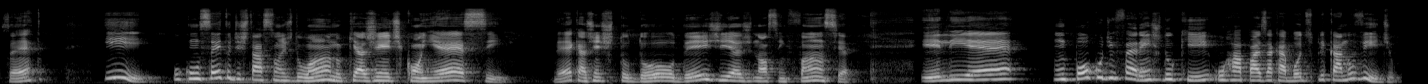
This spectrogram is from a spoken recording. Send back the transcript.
certo? E o conceito de estações do ano que a gente conhece, né, que a gente estudou desde a nossa infância, ele é um pouco diferente do que o rapaz acabou de explicar no vídeo.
